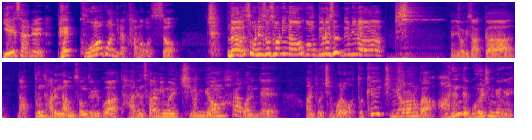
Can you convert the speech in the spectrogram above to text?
예산을 109억 원이나 타먹었어. 나 손에서 손이 나오고 눈에서 눈이 나. 아니, 여기서 아까 나쁜 다른 남성들과 다른 사람임을 증명하라고 하는데 아니 도대체 뭘 어떻게 증명하라는 거야? 아는데 뭘 증명해?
